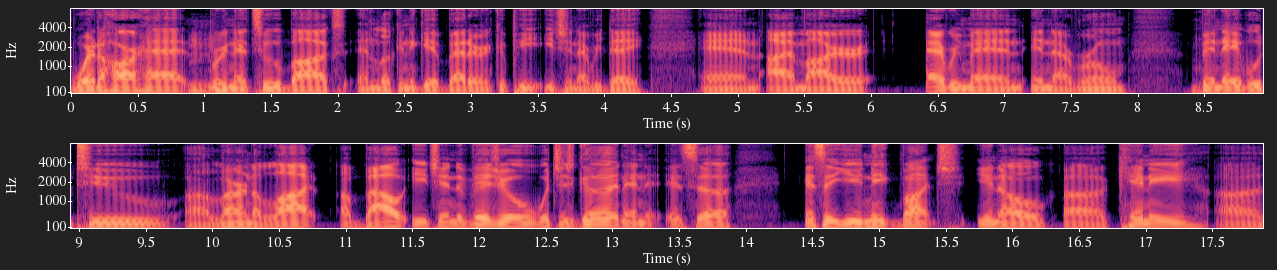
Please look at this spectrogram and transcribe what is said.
wear the hard hat, mm-hmm. bring that toolbox, and looking to get better and compete each and every day. And I admire every man in that room been able to uh, learn a lot about each individual, which is good. And it's a it's a unique bunch. You know, uh, Kenny, uh,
